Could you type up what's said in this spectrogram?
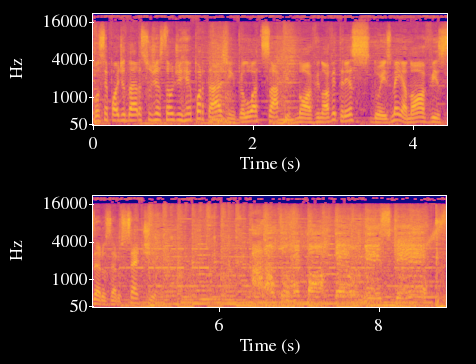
Você pode dar sugestão de reportagem pelo WhatsApp 993 269 007. Arauto Repórter Unisque.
